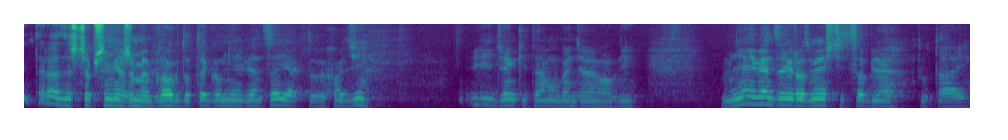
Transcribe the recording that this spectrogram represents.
I teraz jeszcze przymierzymy blok do tego mniej więcej, jak to wychodzi. I dzięki temu będziemy mogli mniej więcej rozmieścić sobie tutaj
